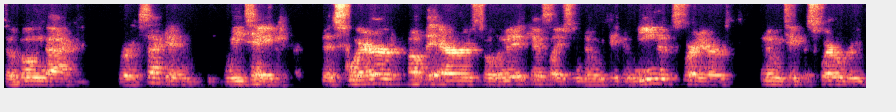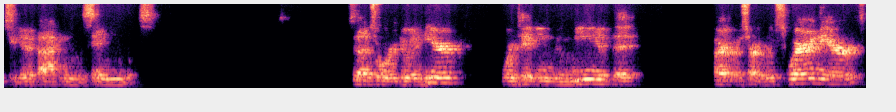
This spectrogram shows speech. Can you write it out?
So going back for a second, we take the square of the errors to eliminate cancellation, then we take the mean of the square errors, and then we take the square root to get it back into the same units. So that's what we're doing here. We're taking the mean of the, or sorry, we're squaring the errors,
